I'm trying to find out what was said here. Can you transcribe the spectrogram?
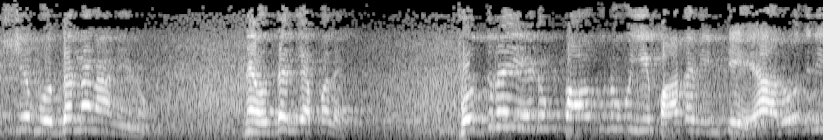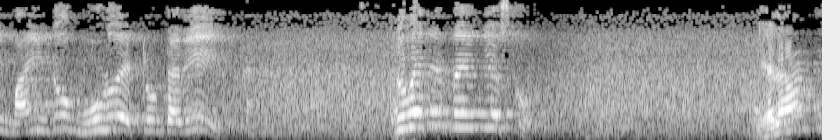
విషయం వద్దన్నా నేను నేను వద్దని చెప్పలేదు పొద్దున ఏడు పావుకు నువ్వు ఈ పాట వింటే ఆ రోజు నీ మైండ్ మూడు ఎట్లుంటది నువ్వే నిర్ణయం చేసుకో ఎలాంటి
